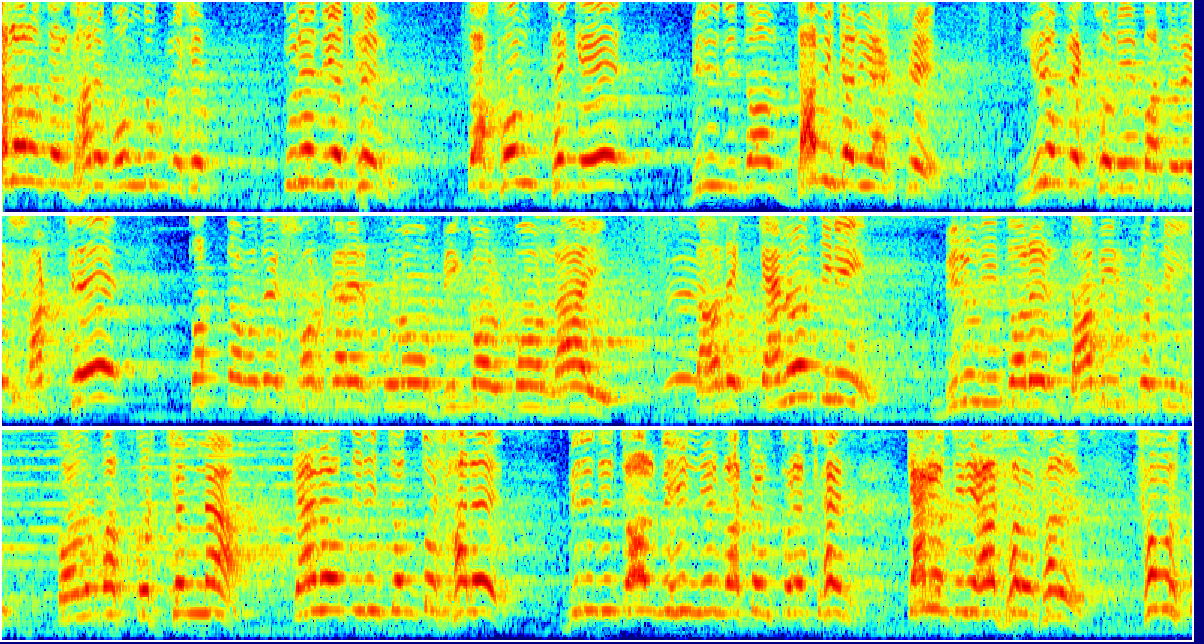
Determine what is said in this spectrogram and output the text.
আদালতের ঘাড়ে বন্দুক রেখে তুলে দিয়েছেন। তখন থেকে বিরোধী দল দাবি জানিয়ে আসছে, নিরপেক্ষ নির্বাচনের স্বার্থে তত্ত্বাবধায়ক সরকারের কোনো বিকল্প নাই। তাহলে কেন তিনি বিরোধী দলের দাবির প্রতি কর্ণপাত করছেন না? কেন তিনি চোদ্দ সালে বিরোধী দলবিহীন নির্বাচন করেছেন? কেন তিনি আঠারো সালে সমস্ত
